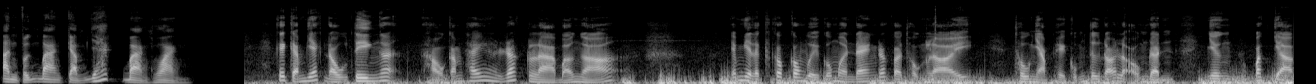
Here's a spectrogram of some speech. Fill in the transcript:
anh vẫn mang cảm giác bàng hoàng. Cái cảm giác đầu tiên á, Hậu cảm thấy rất là bỡ ngỡ. Giống như là cái công việc của mình đang rất là thuận lợi, thu nhập thì cũng tương đối là ổn định, nhưng bất chợt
